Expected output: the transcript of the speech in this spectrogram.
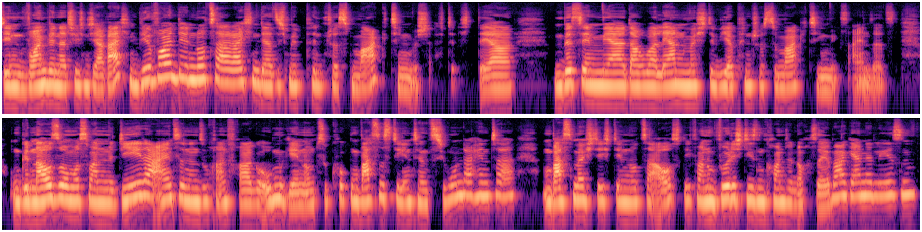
den wollen wir natürlich nicht erreichen. Wir wollen den Nutzer erreichen, der sich mit Pinterest Marketing beschäftigt, der ein bisschen mehr darüber lernen möchte, wie er Pinterest im Marketing-Mix einsetzt. Und genauso muss man mit jeder einzelnen Suchanfrage umgehen, um zu gucken, was ist die Intention dahinter und was möchte ich dem Nutzer ausliefern und würde ich diesen Content auch selber gerne lesen,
